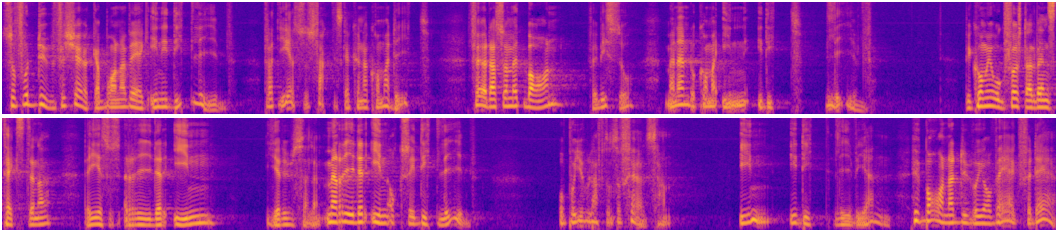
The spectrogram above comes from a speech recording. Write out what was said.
Så får du försöka bana väg in i ditt liv för att Jesus faktiskt ska kunna komma dit. Födas som ett barn, förvisso, men ändå komma in i ditt liv. Vi kommer ihåg första adventstexterna där Jesus rider in i Jerusalem, men rider in också i ditt liv. Och på julafton så föds han in i ditt liv igen. Hur banar du och jag väg för det?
